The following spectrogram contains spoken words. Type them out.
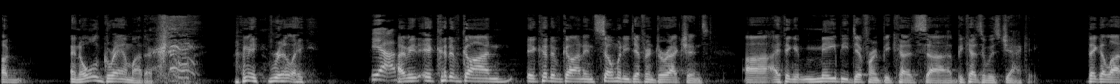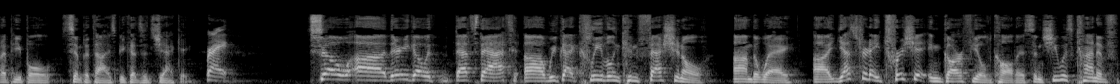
a an old grandmother, I mean, really, Yeah. I mean, it could have gone it could have gone in so many different directions. Uh, I think it may be different because uh, because it was Jackie. I think a lot of people sympathize because it's Jackie. right. So uh, there you go. That's that. Uh, we've got Cleveland confessional on the way. Uh, yesterday, Tricia in Garfield called us, and she was kind of,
